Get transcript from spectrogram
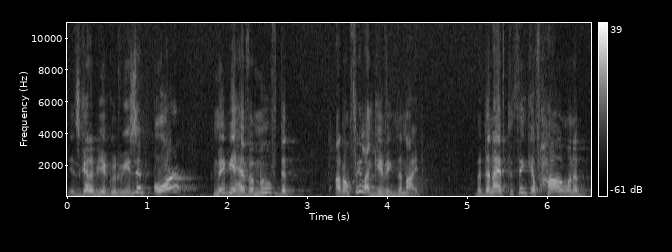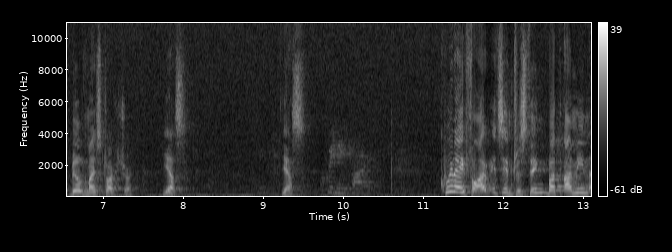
it's got to be a good reason. Or maybe I have a move that I don't feel like giving the knight. But then I have to think of how I want to build my structure. Yes. Yes. Queen A5. Queen a5, it's interesting, but I mean,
